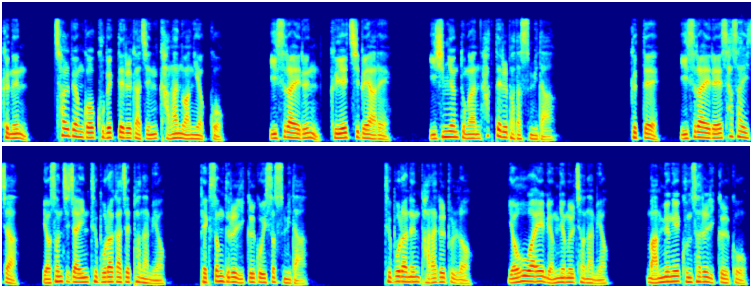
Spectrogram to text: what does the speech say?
그는 철병거 900대를 가진 강한 왕이었고 이스라엘은 그의 지배 아래 20년 동안 학대를 받았습니다. 그때 이스라엘의 사사이자 여선지자인 드보라가 재판하며 백성들을 이끌고 있었습니다. 드보라는 바락을 불러 여호와의 명령을 전하며 만 명의 군사를 이끌고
